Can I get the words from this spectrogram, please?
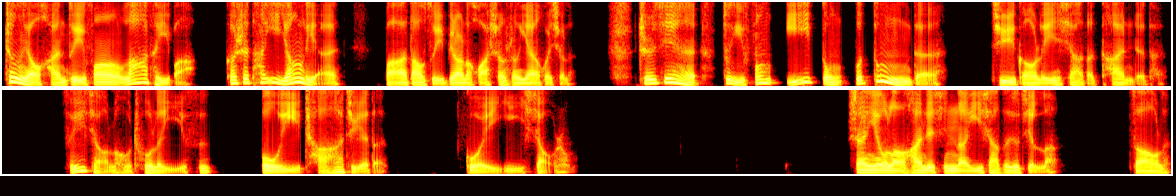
正要喊对方拉他一把，可是他一扬脸，把到嘴边的话生生咽回去了。只见对方一动不动的，居高临下的看着他，嘴角露出了一丝不易察觉的诡异笑容。山友老汉这心呢，一下子就紧了。糟了，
